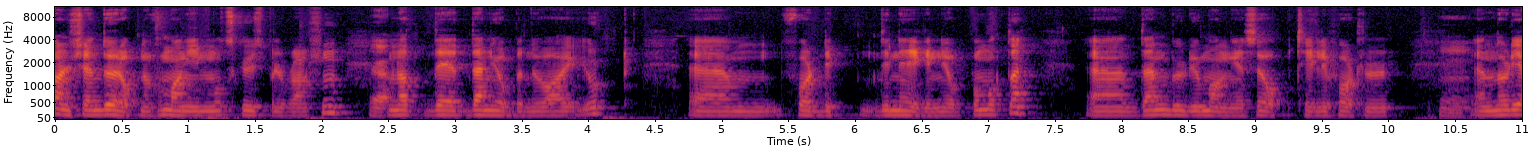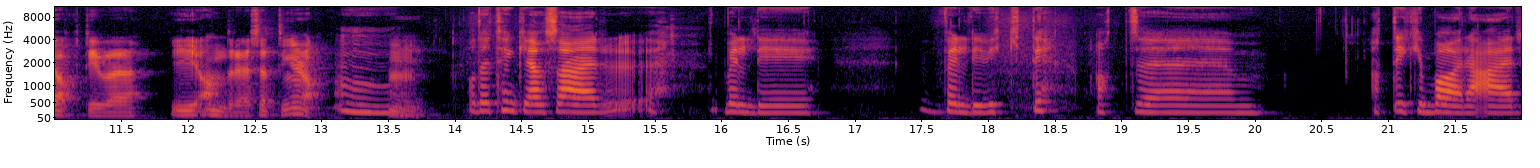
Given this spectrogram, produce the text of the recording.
kanskje en døråpner for mange inn mot skuespillerbransjen, Ja. men at det, den jobben du har gjort um, for ditt, din egen jobb, på en måte, uh, den burde jo mange se opp til i forhold til Mm. eh, når de er aktive i andre settinger, da. Mm. Mm. Og det tenker jeg også er eh, veldig, veldig viktig. At, uh, at det ikke bare er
